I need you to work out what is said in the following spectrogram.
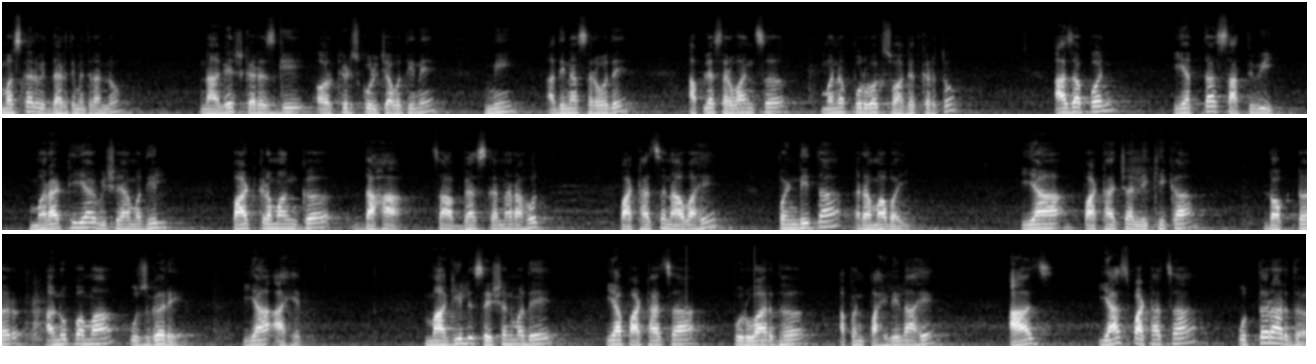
नमस्कार विद्यार्थी मित्रांनो. नागेश करजगी ऑर्किड स्कूलच्या वतीने मी आदिनाथ सर्वदे आपल्या सर्वांचं मनपूर्वक स्वागत करतो. आज आपण इयत्ता सातवी मराठी या विषयामधील पाठ क्रमांक दहाचा अभ्यास करणार आहोत. पाठाचं नाव आहे पंडिता रमाबाई. या पाठाच्या लेखिका डॉक्टर अनुपमा उजगरे या आहेत. मागील सेशनमध्ये या पाठाचा पूर्वार्ध आपण पाहिलेला आहे. आज याच पाठाचा उत्तरार्ध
